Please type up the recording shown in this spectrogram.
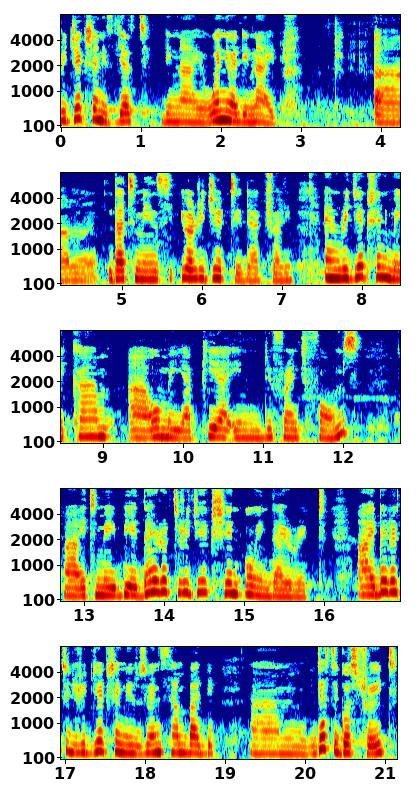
rejection is just denial. When you are denied, um, that means you are rejected actually. And rejection may come uh, or may appear in different forms. Uh, it may be a direct rejection or indirect. Uh, direct rejection is when somebody um, just go straight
